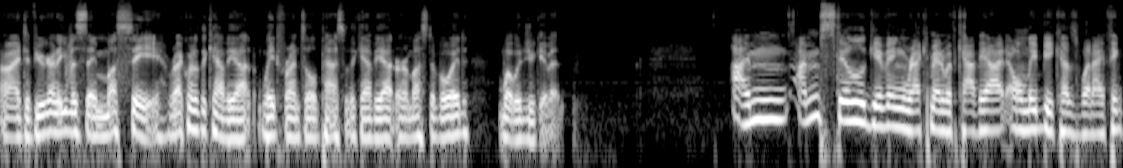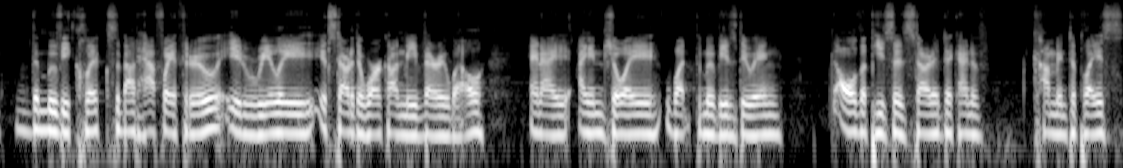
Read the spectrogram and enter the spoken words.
All right, if you're going to give us a must see, recommend with a caveat, wait for rental, pass with a caveat, or a must avoid, what would you give it? I'm I'm still giving recommend with caveat only because when I think the movie clicks about halfway through, it really it started to work on me very well, and I I enjoy what the movie is doing. All the pieces started to kind of come into place.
